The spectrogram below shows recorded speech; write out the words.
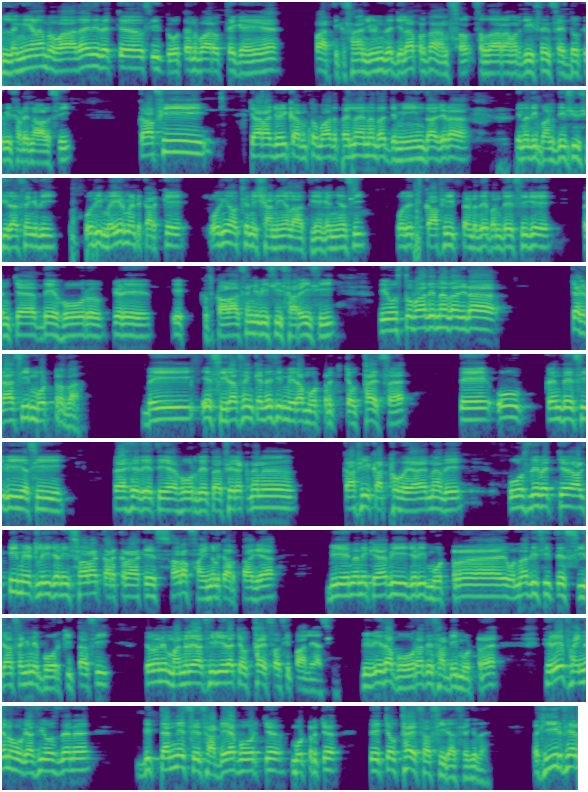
ਲੰਗੇ ਵਾਲਾ ਵਿਵਾਦ ਹੈ ਇਹਦੇ ਵਿੱਚ ਅਸੀਂ ਦੋ ਤਿੰਨ ਵਾਰ ਉੱਥੇ ਗਏ ਆ। ਭਾਰਤੀ ਕਿਸਾਨ ਯੂਨੀਅਨ ਦੇ ਜ਼ਿਲ੍ਹਾ ਪ੍ਰਧਾਨ ਸ- ਸਰਦਾਰ ਅਮਰਜੀਤ ਸਿੰਘ ਸੈਦੋਕ ਵੀ ਸਾਡੇ ਨਾਲ ਸੀ। ਕਾਫੀ ਚਾਰਾਜੋਈ ਕਰਨ ਤੋਂ ਬਾਅਦ ਪਹਿਲਾਂ ਇਹਨਾਂ ਦਾ ਜ਼ਮੀਨ ਦਾ ਜਿਹੜਾ ਇਹਨਾਂ ਦੀ ਬਣਦੀ ਸੀ ਸੀਰਾ ਸਿੰਘ ਦੀ, ਉਹਦੀ ਮੇਜਰਮੈਂਟ ਕਰਕੇ ਉਹਦੀਆਂ ਉੱਥੇ ਨਿਸ਼ਾਨੀਆਂ ਲਾਤੀਆਂ ਗਈਆਂ ਸੀ। ਉਹਦੇ ਚ ਕਾਫੀ ਪਿੰਡ ਦੇ ਬੰਦੇ ਸੀਗੇ, ਪੰਚਾਇਤ ਦੇ ਹੋਰ ਜਿਹੜੇ ਇੱਕ ਕਾਲਾ ਸਿੰਘ ਵੀ ਸੀ, ਸਾਰੇ ਹੀ ਸੀ। ਤੇ ਉਸ ਤੋਂ ਬਾਅਦ ਇਹਨਾਂ ਦਾ ਜਿਹੜਾ ਝਗੜਾ ਸੀ ਮੋਟਰ ਦਾ। ਬਈ ਇਹ ਸੀਰਾ ਸਿੰਘ ਕਹਿੰਦੇ ਸੀ ਮੇਰਾ ਮੋਟਰ ਚ ਚੌਥਾ ਹਿੱਸਾ ਹੈ ਤੇ ਉਹ ਕਹਿੰਦੇ ਸੀ ਵੀ ਅਸੀਂ ਪੈਸੇ ਦੇਤੇ ਆ, ਹੋਰ ਦੇਤਾ। ਫਿਰ ਇੱਕ ਦਿਨ ਕਾਫੀ ਇਕੱਠ ਹੋਇਆ ਇਹਨਾਂ ਦੇ। ਉਸ ਦੇ ਵਿੱਚ ਅਲਟੀਮੇਟਲੀ ਜਾਨੀ ਸਾਰਾ ਕਰ ਕਰਾ ਕੇ ਸਾਰਾ ਫਾਈਨਲ ਕਰਤਾ ਗਿਆ ਵੀ ਇਹਨਾਂ ਨੇ ਕਿਹਾ ਵੀ ਜਿਹੜੀ ਮੋਟਰ ਉਹਨਾਂ ਦੀ ਸੀ ਤੇ ਸੀਰਾ ਸਿੰਘ ਨੇ ਬੋਰ ਕੀਤਾ ਸੀ ਤੇ ਉਹਨਾਂ ਨੇ ਮੰਨ ਲਿਆ ਸੀ ਵੀ ਇਹਦਾ ਚੌਥਾ ਹਿੱਸਾ ਸੀ ਪਾ ਲਿਆ ਸੀ। ਵੀ ਇਹਦਾ ਬੋਰ ਆ ਤੇ ਸਾਡੀ ਮੋਟਰ ਹੈ। ਫਿਰ ਇਹ ਫਾਈਨਲ ਹੋ ਗਿਆ ਸੀ ਉਸ ਦਿਨ ਵੀ ਤਿੰਨ ਹਿੱਸੇ ਸਾਡੇ ਆ ਬੋਰ 'ਚ, ਮੋਟਰ 'ਚ ਤੇ ਚੌਥਾ ਹਿੱਸਾ ਸੀਰਾ ਸਿੰਘ ਦਾ। ਅਖੀਰ ਫਿਰ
